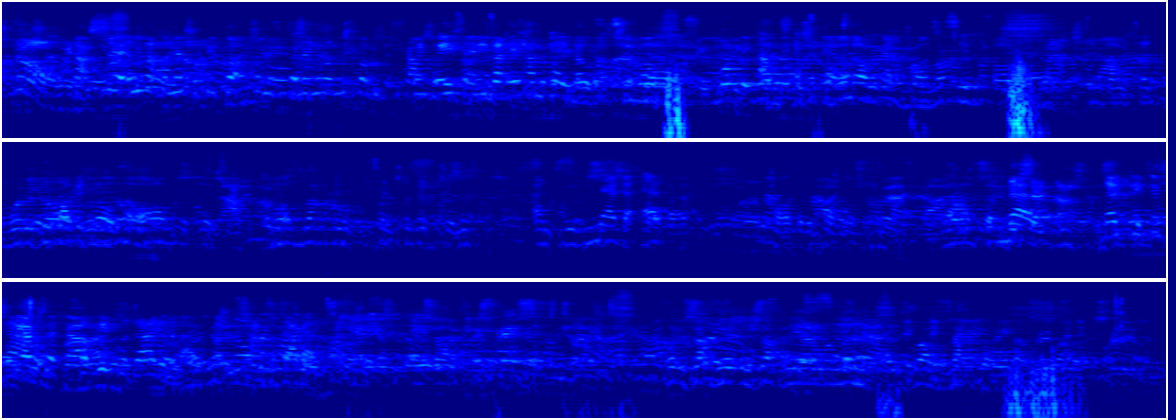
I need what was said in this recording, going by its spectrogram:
Okay. No, no one's saying you are. That's certainly not the message we've got from, from anyone who's spoken to the We, council. we've, we've had a campaign over two years, and as you probably know, we've had protesting before the march in Bolton. We've lobbied all for all the looks like cause potential evictions, and we've never ever caused any problems. Right. So no, no people are dying. But people are dying now, no time to direct. What is that, the- is that the hour limit as well? Is that what we have as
